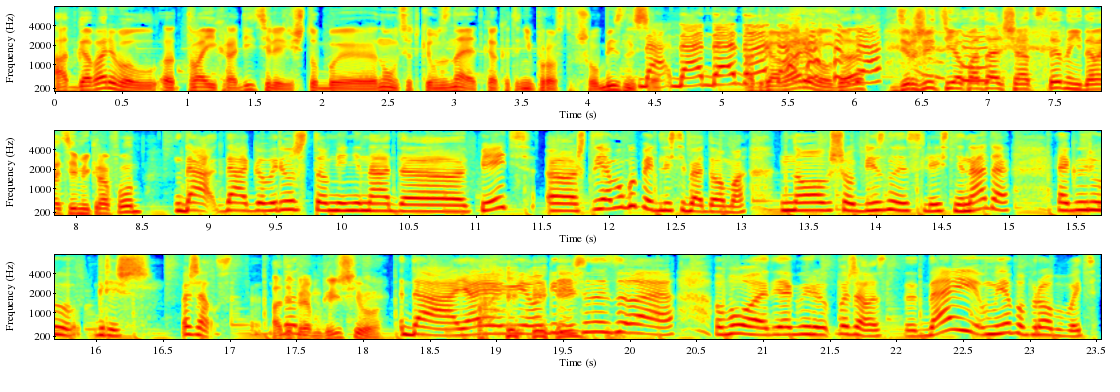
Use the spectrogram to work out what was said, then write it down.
Отговаривал э, твоих родителей, чтобы, ну, все-таки он знает, как это непросто в шоу-бизнесе. Да, да, да, да. Отговаривал, да? Да, Держите ее подальше от сцены, не давайте ей микрофон. да, да, говорил, что мне не надо петь, э, что я могу петь для себя дома, но в шоу-бизнес лезть не надо. Я говорю, Гриш, пожалуйста. А ты ну, прям гришь его? Да, я его Гриша называю. Вот, я говорю, пожалуйста, дай мне попробовать.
